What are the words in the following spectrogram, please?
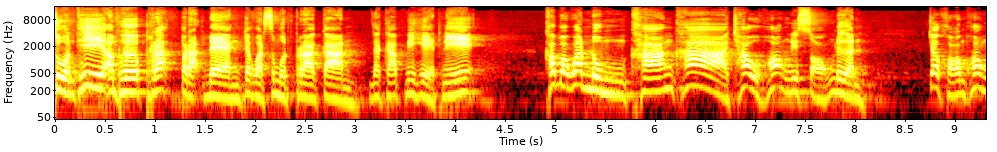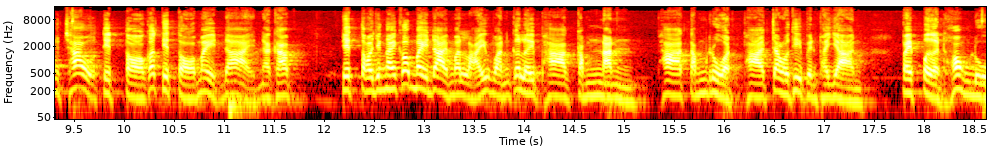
ส่วนที่อำเภอพระประแดงจังหวัดสมุทรปราการนะครับ มีเหตุนี้ เขาบอกว่าหนุ่มค้างค่าเช่าห้องนี่สองเดือน เจ้าของห้องเช่าติดต่อก็ติดต่อไม่ได้นะครับ ติดต่อยังไงก็ไม่ได้มาหลายวันก็เลยพากำนัน พาตำรวจ พาเจ้าหน้าที่เป็นพยาน ไปเปิดห้องดู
